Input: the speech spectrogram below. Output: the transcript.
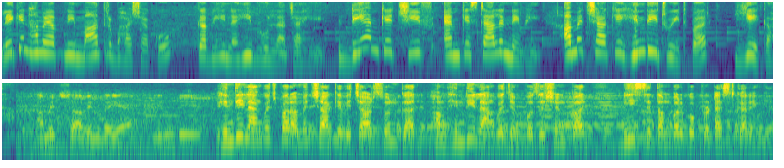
लेकिन हमें अपनी मातृभाषा को कभी नहीं भूलना चाहिए। डीएम के चीफ एम के स्टालिन ने भी अमित शाह के हिंदी ट्वीट पर ये कहा। अमित शाह हिंदी लैंग्वेज पर अमित शाह के विचार सुनकर हम हिंदी लैंग्वेज इम्पोजिशन पर 20 सितंबर को प्रोटेस्ट करेंगे।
